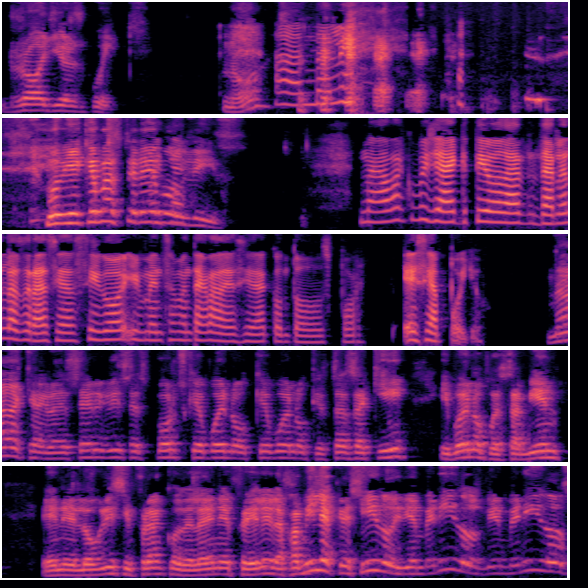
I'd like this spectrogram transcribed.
Rogers Wick, ¿no? Ándale. Muy bien, ¿qué más tenemos, Liz? Nada, pues ya que te iba a dar, darle las gracias. Sigo inmensamente agradecida con todos por ese apoyo. Nada que agradecer, Gris Sports, qué bueno, qué bueno que estás aquí. Y bueno, pues también en el Ogris y Franco de la NFL. La familia ha crecido y bienvenidos, bienvenidos.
